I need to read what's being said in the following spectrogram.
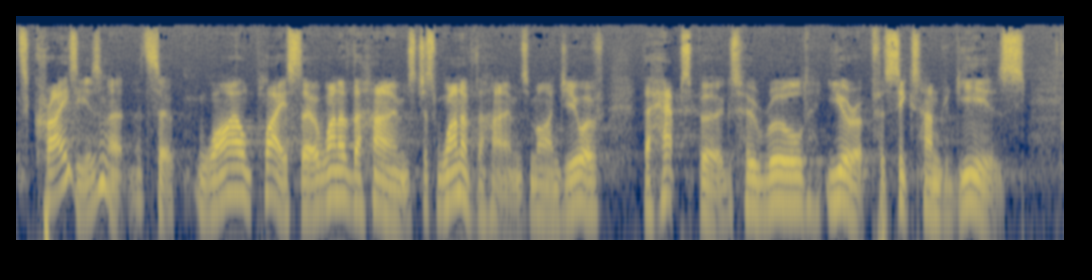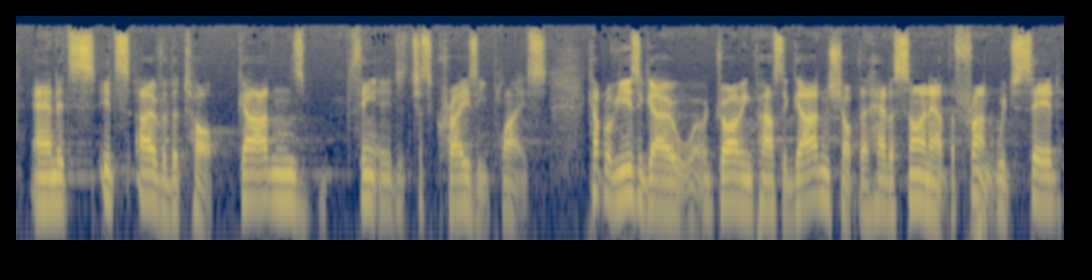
It's crazy, isn't it? It's a wild place. So one of the homes, just one of the homes, mind you, of the Habsburgs who ruled Europe for 600 years. And it's, it's over the top. Gardens, thing, it's just crazy place. A couple of years ago, we were driving past a garden shop that had a sign out the front which said,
